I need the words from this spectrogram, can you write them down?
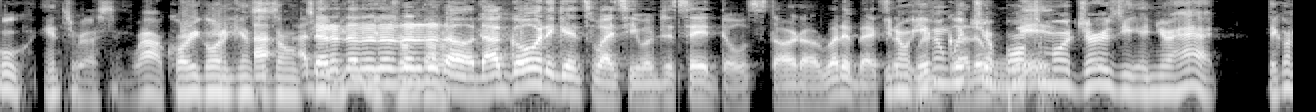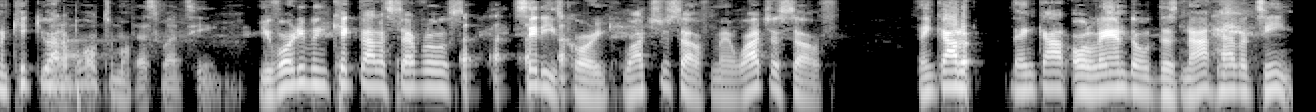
Oh, interesting. Wow, Kory going against his own uh, team. No, no, no, no, no, no, no, no, Not going against my team. I'm just saying don't start our running backs. You know, even with your Baltimore win. jersey and your hat, They're going to kick you out of Baltimore. That's my team. You've already been kicked out of several cities, Kory. Watch yourself, man. Watch yourself. Thank God. Thank God Orlando does not have a team.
